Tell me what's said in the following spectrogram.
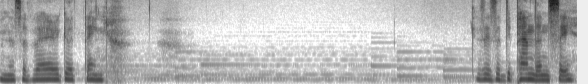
And that's a very good thing. Because it's a dependency,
